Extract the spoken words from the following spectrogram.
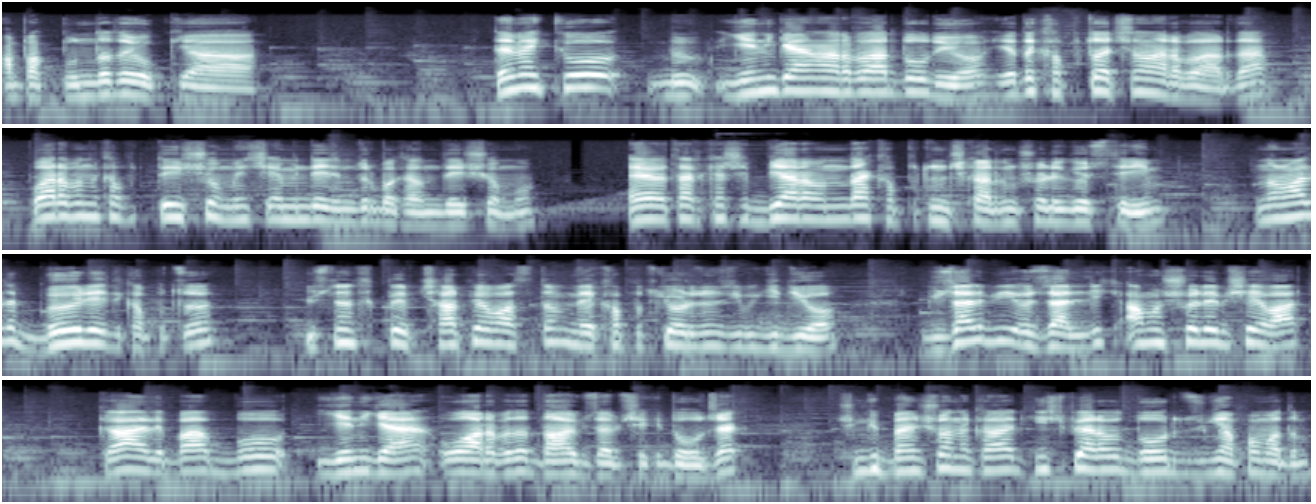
Aa bak bunda da yok ya. Demek ki o yeni gelen arabalarda oluyor ya da kaputu açılan arabalarda. Bu arabanın kaputu değişiyor mu hiç emin değilim. Dur bakalım değişiyor mu? Evet arkadaşlar bir arabanın daha kaputunu çıkardım. Şöyle göstereyim. Normalde böyleydi kaputu. Üstüne tıklayıp çarpıya bastım ve kaput gördüğünüz gibi gidiyor. Güzel bir özellik ama şöyle bir şey var. Galiba bu yeni gelen o arabada daha güzel bir şekilde olacak. Çünkü ben şu ana kadar hiçbir araba doğru düzgün yapamadım.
